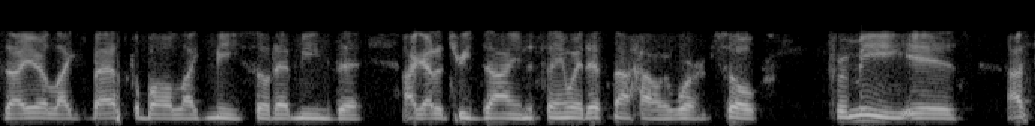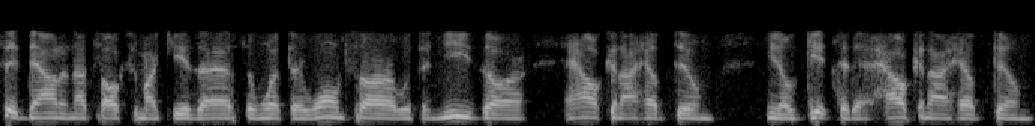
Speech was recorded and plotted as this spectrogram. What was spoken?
Zaire likes basketball like me. So that means that I got to treat Zion the same way. That's not how it works. So for me is I sit down and I talk to my kids. I ask them what their wants are, what their needs are, and how can I help them, you know, get to that? How can I help them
